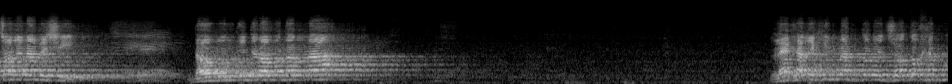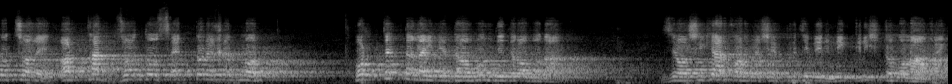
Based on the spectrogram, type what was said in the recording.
চলে না বেশি। দেওবন্দীদের অবদান না? লেখালেখির মাধ্যমে যত খেদমত চলে, অর্থাৎ যত সেক্টরে খেদমত, প্রত্যেকটা লাইনে দাওবন্দীদের অবদান। যে অস্বীকার করবে সে পৃথিবীর নিকৃষ্ট মোনাফেক।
